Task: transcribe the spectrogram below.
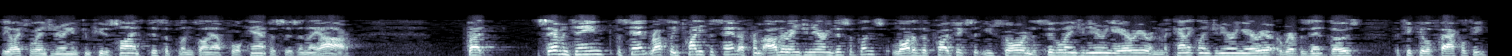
the electrical engineering and computer science disciplines on our four campuses, and they are. But 17%, roughly 20% are from other engineering disciplines. A lot of the projects that you saw in the civil engineering area and the mechanical engineering area represent those particular faculty.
